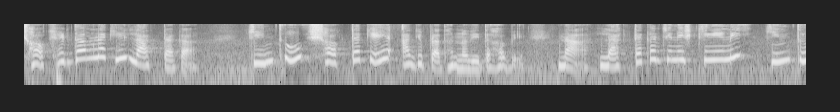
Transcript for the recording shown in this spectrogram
শখের দাম নাকি লাখ টাকা? কিন্তু শখটাকে আগে প্রাধান্য দিতে হবে। না, লাখ টাকার জিনিস কিনিনি কিন্তু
